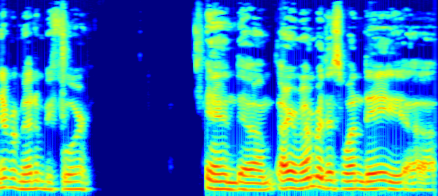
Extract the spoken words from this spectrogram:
Never met him before. And um, I remember this one day, uh,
